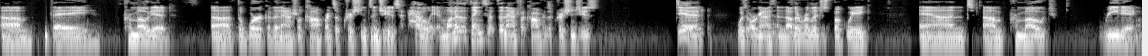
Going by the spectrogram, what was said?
um, they promoted uh, the work of the National Conference of Christians and Jews heavily. And one of the things that the National Conference of Christian Jews did was organize another religious book week and um, promote reading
